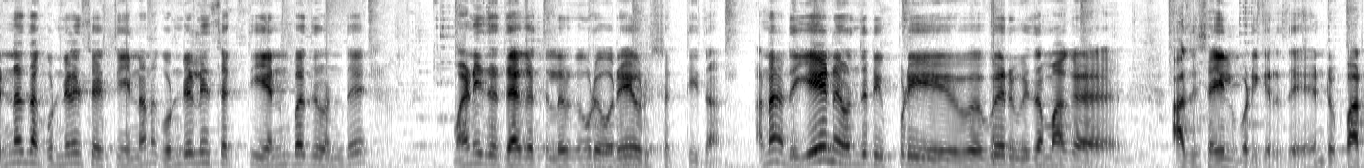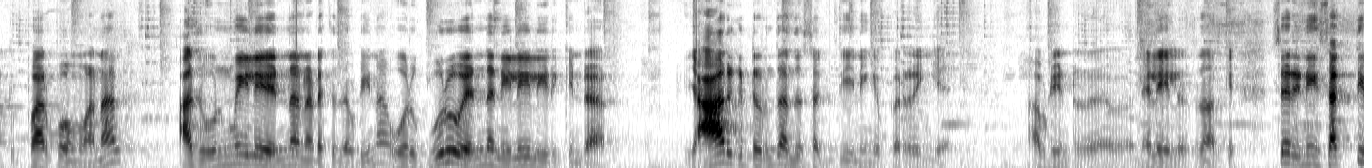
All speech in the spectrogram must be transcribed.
என்ன தான் குண்டலின் சக்தி குண்டலின் சக்தி என்பது வந்து மனித தேகத்தில் இருக்கக்கூடிய ஒரே ஒரு சக்தி தான். ஆனால் அது ஏன் வந்துட்டு இப்படி வெவ்வேறு விதமாக அது செயல்படுகிறது என்று பார்த்து பார்ப்போமானால் அது உண்மையிலே என்ன நடக்குது அப்படின்னா ஒரு குரு எந்த நிலையில் இருக்கின்றார்? யாருக்கிட்ட இருந்து அந்த சக்தியை நீங்கள் பெறுறீங்க அப்படின்ற நிலையில் தான் இருக்கு. சரி நீ சக்தி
